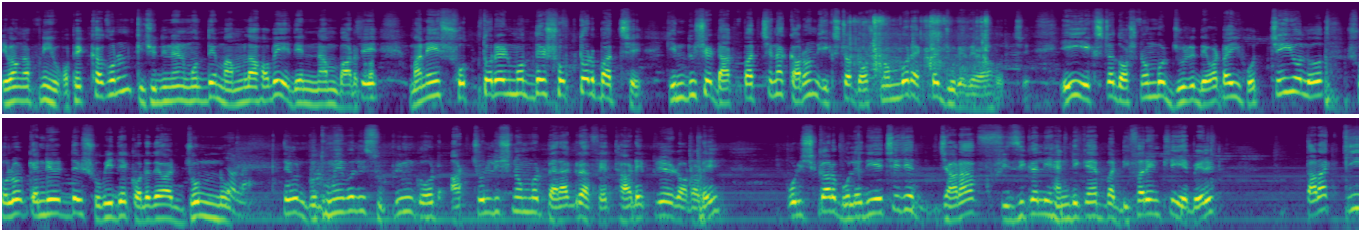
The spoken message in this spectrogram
এবং আপনি অপেক্ষা করুন কিছুদিনের মধ্যে মামলা হবে এদের নাম বাড়ছে মানে সত্তরের মধ্যে সত্তর পাচ্ছে কিন্তু সে ডাক পাচ্ছে না কারণ এক্সট্রা দশ নম্বর একটা জুড়ে দেওয়া হচ্ছে। এই এক্সট্রা দশ নম্বর জুড়ে দেওয়াটাই হচ্ছেই হলো ষোলোর ক্যান্ডিডেটদের সুবিধে করে দেওয়ার জন্য। দেখুন প্রথমেই বলি সুপ্রিম কোর্ট আটচল্লিশ নম্বর প্যারাগ্রাফে থার্ড এপ্রিলের অর্ডারে পরিষ্কার বলে দিয়েছে যে যারা ফিজিক্যালি হ্যান্ডিক্যাপ বা ডিফারেন্টলি এবেল্ড তারা কি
